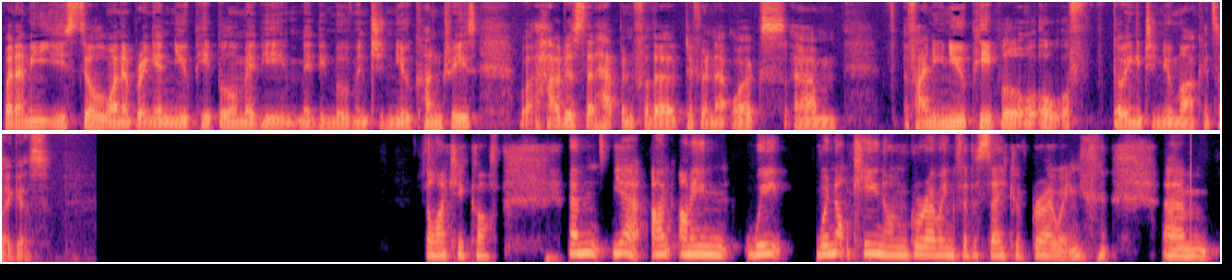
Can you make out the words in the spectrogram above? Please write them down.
But i mean you still want to bring in new people maybe maybe move into new countries. How does that happen for the different networks um, finding new people or, or, or going into new markets i guess? Shall I kick off? Um, yeah, I, I, mean, we we're not keen on growing for the sake of growing. um,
